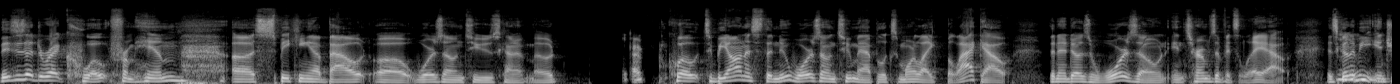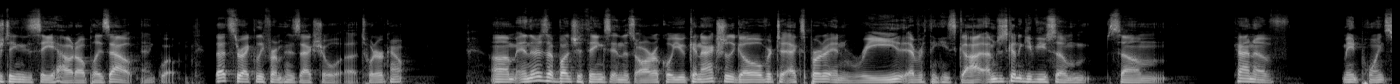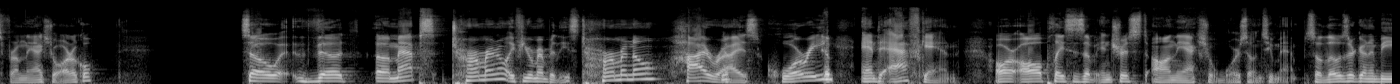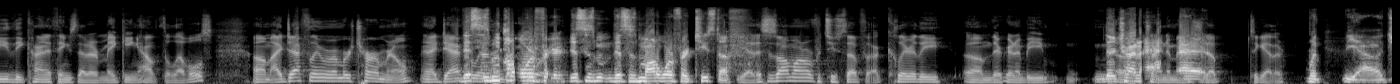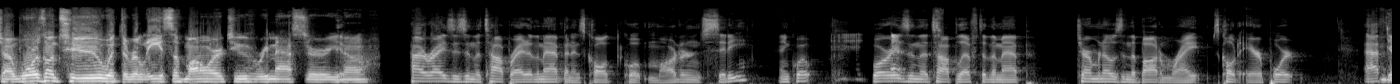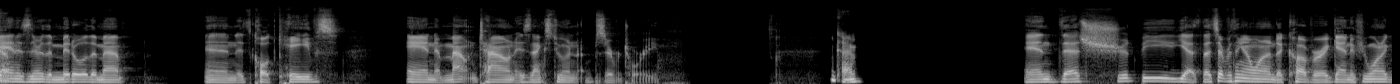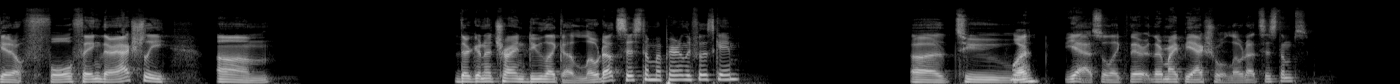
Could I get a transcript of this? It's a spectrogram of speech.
this is a direct quote from him uh, speaking about uh, Warzone 2's kind of mode. Okay. Quote, to be honest, the new Warzone 2 map looks more like Blackout than it does Warzone in terms of its layout. It's going to be interesting to see how it all plays out, end quote. That's directly from his actual uh, Twitter account. Um, and there's a bunch of things in this article. You can actually go over to Xfire and read everything he's got. I'm just going to give you some some kind of main points from the actual article. So the uh, maps terminal, if you remember these, terminal, high rise, quarry, Yep. and Afghan are all places of interest on the actual Warzone 2 map. So those are going to be the kind of things that are making out the levels. Um, I definitely remember terminal, and I definitely This is Modern quarry. Warfare. This is this is Modern Warfare Two stuff. Yeah, this is all Modern Warfare 2 stuff. Uh, clearly, um, they're going to be They're uh, trying to trying to match it up together. With yeah, John- Warzone Two with the release of Modern Warfare Two remaster. You know, High Rise is in the top right of the map, and it's called quote Modern City end quote. Quarry is in the top left of the map. Terminal is in the bottom right. It's called Airport. Afghan Yeah. is near the middle of the map, and it's called Caves. And Mountain Town is next to an observatory. okay. And that should be yes, that's everything I wanted to cover. Again, if you want to get a full thing, they're actually um they're gonna try and do like a loadout system apparently for this game. Uh to What? yeah, so like there there might be actual loadout systems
